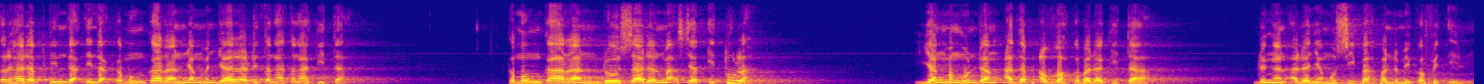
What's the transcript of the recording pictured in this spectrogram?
terhadap tindak-tindak kemungkaran yang menjala di tengah-tengah kita. Kemungkaran, dosa dan maksiat itulah yang mengundang adab Allah kepada kita dengan adanya musibah pandemi Covid ini.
